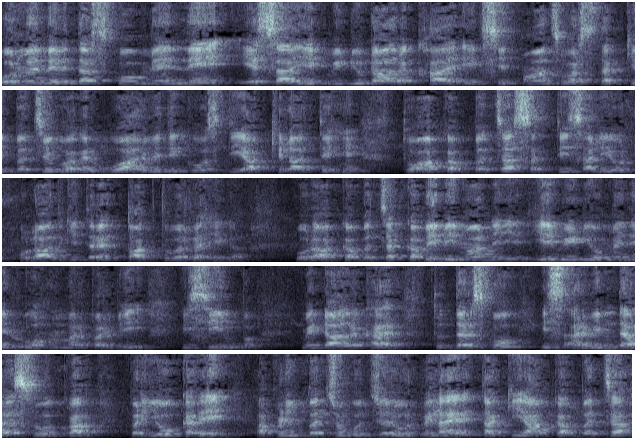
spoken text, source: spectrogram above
और मैं, मेरे दर्शकों, मैंने ऐसा एक वीडियो डाल रखा है, एक से पाँच वर्ष तक के बच्चे को अगर वो आयुर्वेदिक औषधि आप खिलाते हैं तो आपका बच्चा शक्तिशाली और फौलाद की तरह ताकतवर रहेगा। और आपका बच्चा कभी बीमार नहीं है। ये वीडियो मैंने रो हमर पर भी इसी में डाल रखा है। तो दर्शकों, इस अरविंदा रस्व का प्रयोग करें, अपने बच्चों को ज़रूर पिलाए, ताकि आपका बच्चा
